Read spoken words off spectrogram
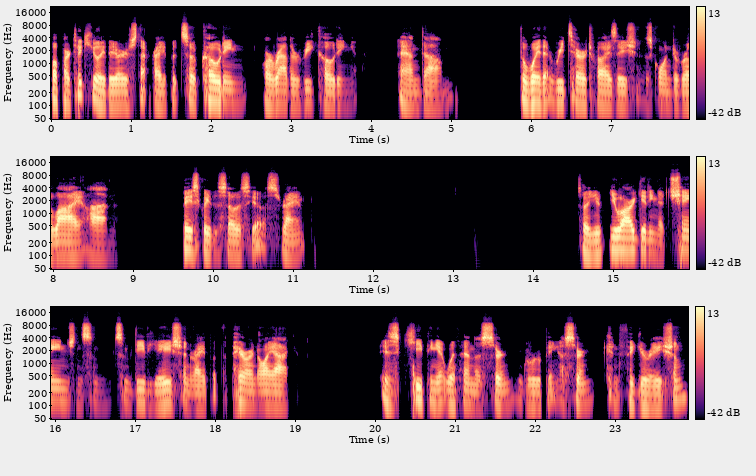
well, particularly the Urstaat, right? But so coding, or rather recoding, and um, the way that reterritorialization is going to rely on basically the socius, right? So you, you are getting a change and some some deviation, right? But the paranoiac is keeping it within a certain grouping, a certain configuration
